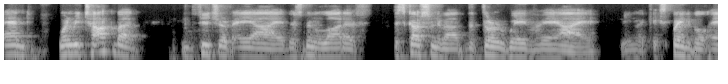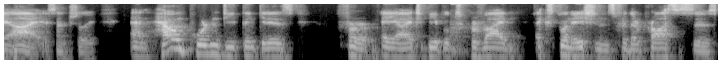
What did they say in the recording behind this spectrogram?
and when we talk about the future of ai there's been a lot of discussion about the third wave of ai being like explainable AI essentially. And how important do you think it is for AI to be able to provide explanations for their processes?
